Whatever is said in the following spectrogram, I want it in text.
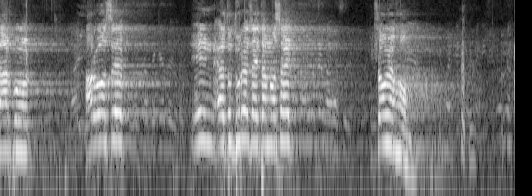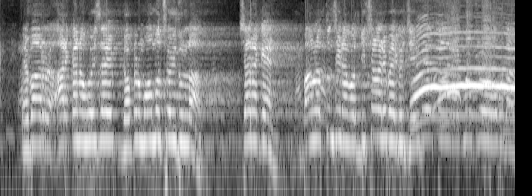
তারপর আরও আছে। ইন এত দূরে যাইতাম না সাইড সময় হম এবার আর কেন হয়ে যায় ডক্টর মোহাম্মদ শহীদুল্লাহ। সেরা কেন? বাংলা তুন ডিকশনারি বাইর করছে। তার একমাত্র অবদান।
